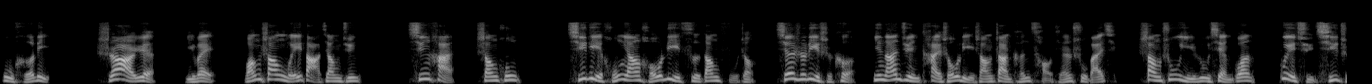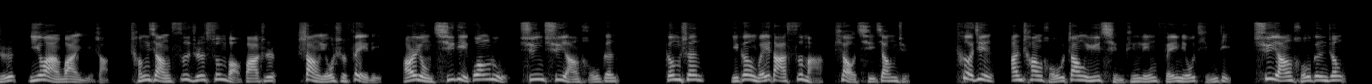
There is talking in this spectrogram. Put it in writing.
故合力。十二月，以为王商为大将军。辛亥，商薨。其弟弘阳侯立次当辅政，先是历史课。因南郡太守李尚占垦草田数百顷，尚书已入县官，贵取其职一万万以上。丞相司职孙宝发之，上游是费力，而用其弟光禄勋曲阳侯根。庚申，以根为大司马，骠骑将军。特进安昌侯张宇请平陵肥牛亭地，曲阳侯根征，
